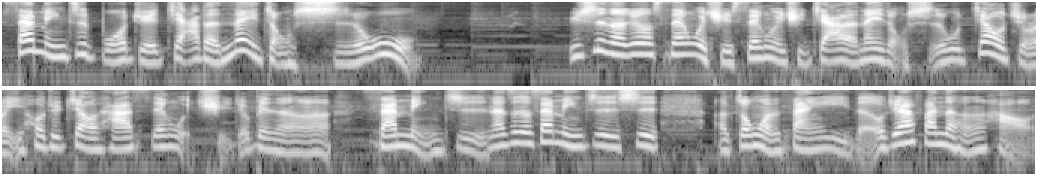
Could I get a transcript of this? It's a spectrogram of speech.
三明治伯爵家的那种食物。于是呢，就 sandwich sandwich 加了那种食物，叫久了以后就叫它 sandwich，就变成了三明治。那这个三明治是呃中文翻译的，我觉得它翻的很好，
